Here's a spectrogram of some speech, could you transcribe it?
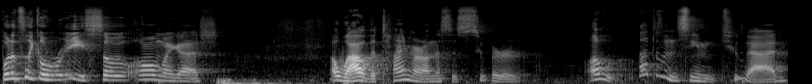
But it's like a race, so oh my gosh. Oh wow, the timer on this is super... Oh, that doesn't seem too bad.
